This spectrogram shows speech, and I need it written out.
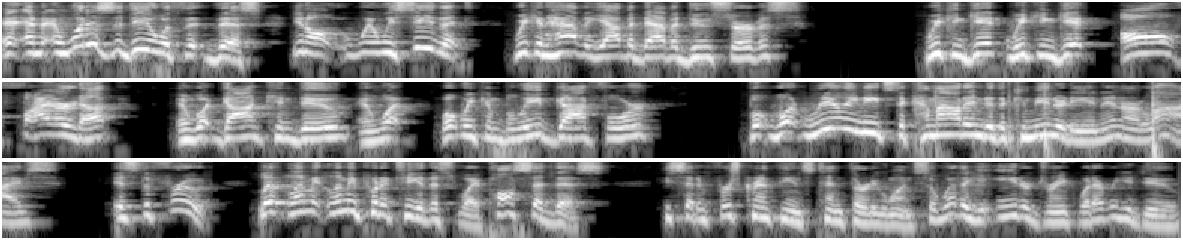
And, and, and what is the deal with this? You know, we, we see that we can have a yabba dabba do service. We can get, we can get all fired up in what God can do and what, what we can believe God for. But what really needs to come out into the community and in our lives is the fruit. Let, let, me, let me put it to you this way. Paul said this. He said in 1 Corinthians 10:31, so whether you eat or drink, whatever you do,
